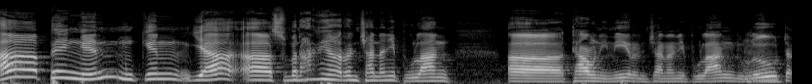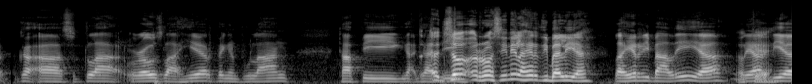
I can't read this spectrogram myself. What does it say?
Ah, pengen mungkin ya ah, sebenarnya rencananya pulang ah, tahun ini rencananya pulang dulu ta- ke- ah, setelah Rose lahir pengen pulang tapi nggak Eh, jadi. So Rose ini lahir di Bali ya? lahir di Bali ya. Oke. Lihat dia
